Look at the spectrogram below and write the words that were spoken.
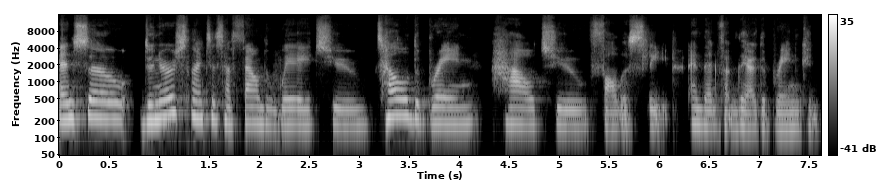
And so the neuroscientists have found a way to tell the brain how to fall asleep. And then from there, the brain can,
